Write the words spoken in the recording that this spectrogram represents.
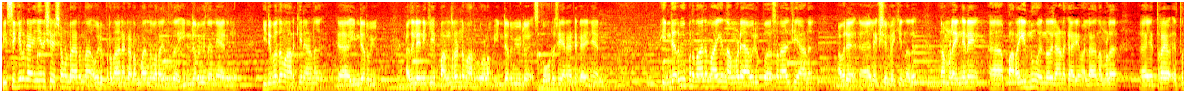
ഫിസിക്കൽ കഴിഞ്ഞതിന് ശേഷം ഉണ്ടായിരുന്ന ഒരു പ്രധാന കടമ്പ എന്ന് പറയുന്നത് ഇന്റർവ്യൂ തന്നെയായിരുന്നു. ഇരുപത് മാർക്കിനാണ് ഇന്റർവ്യൂ അതിലെനിക്ക് പന്ത്രണ്ട് മാർക്കോളം ഇന്റർവ്യൂവിൽ സ്കോർ ചെയ്യാനായിട്ട് കഴിഞ്ഞായിരുന്നു. ഇന്റർവ്യൂ പ്രധാനമായും നമ്മുടെ ആ ഒരു പേഴ്സണാലിറ്റിയാണ് അവർ ലക്ഷ്യം വെക്കുന്നത്. നമ്മൾ എങ്ങനെ പറയുന്നു എന്നതിലാണ് കാര്യം. അല്ലാതെ നമ്മൾ എത്ര എത്ര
